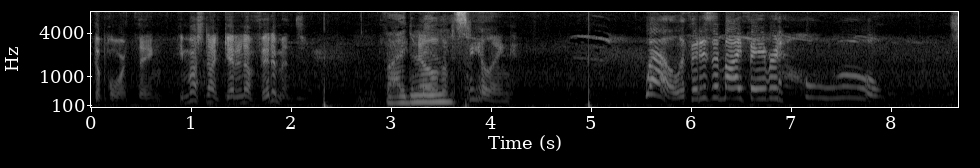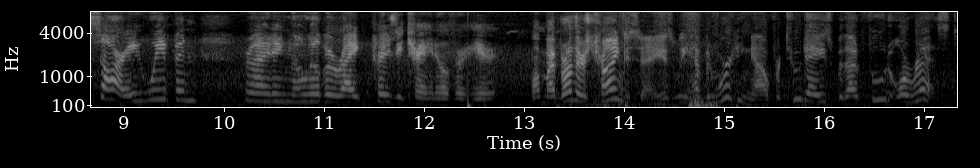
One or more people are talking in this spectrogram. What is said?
The poor thing. He must not get enough vitamins. Know the Vitamins. feeling. Well, if it isn't my favorite. Oh, whoa. Sorry, we've been riding the Wilbur Wright crazy train over here. What my brother's trying to say is we have been working now for two days without food or rest.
